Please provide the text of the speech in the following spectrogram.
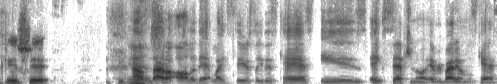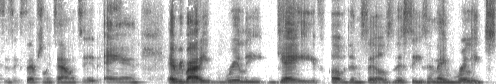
talk your shit. Yes. outside of all of that, like seriously, this cast is exceptional. Everybody on this cast is exceptionally talented, and everybody really gave of themselves this season. They really t-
